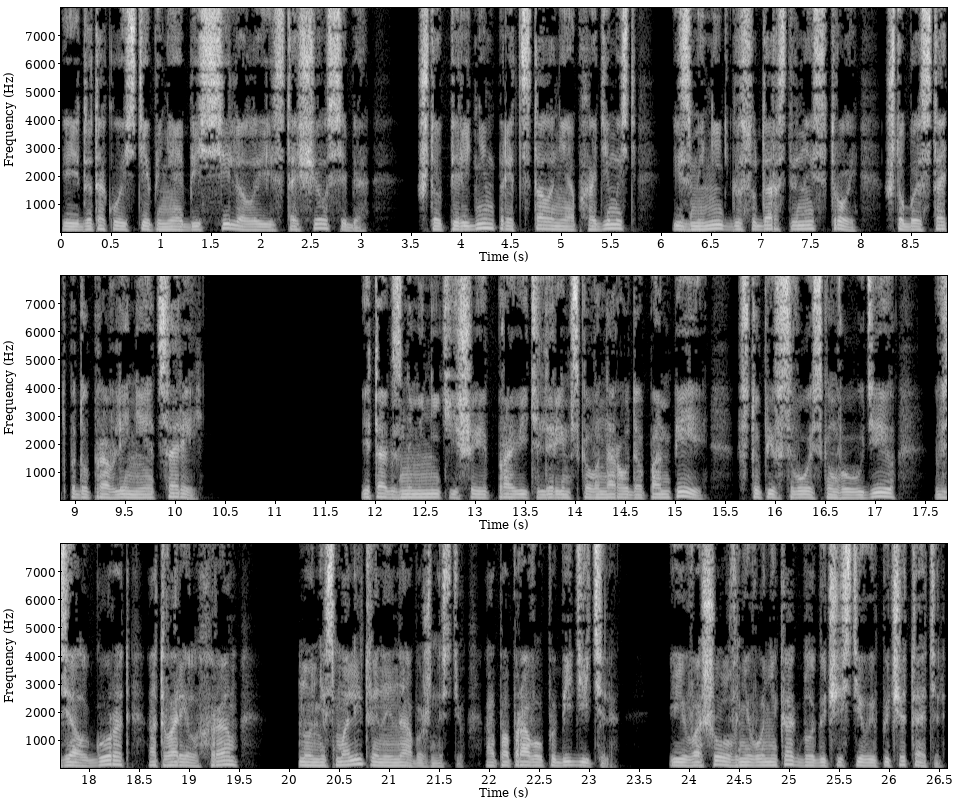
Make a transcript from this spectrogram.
и до такой степени обессилел и истощил себя, что перед ним предстала необходимость изменить государственный строй, чтобы стать под управление царей. Итак, знаменитейший правитель римского народа Помпеи, вступив с войском в Иудею, взял город, отворил храм, но не с молитвенной набожностью, а по праву победителя, и вошел в него не как благочестивый почитатель,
